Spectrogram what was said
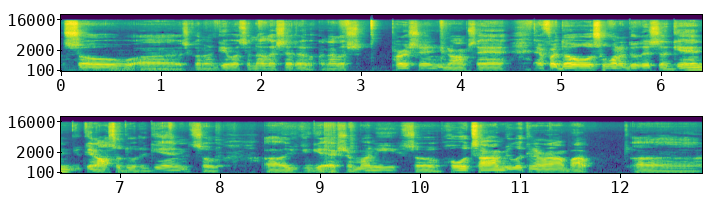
So uh, it's gonna give us another set of another person, you know what I'm saying? And for those who want to do this again, you can also do it again. So uh, you can get extra money. So whole time you're looking around about uh,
